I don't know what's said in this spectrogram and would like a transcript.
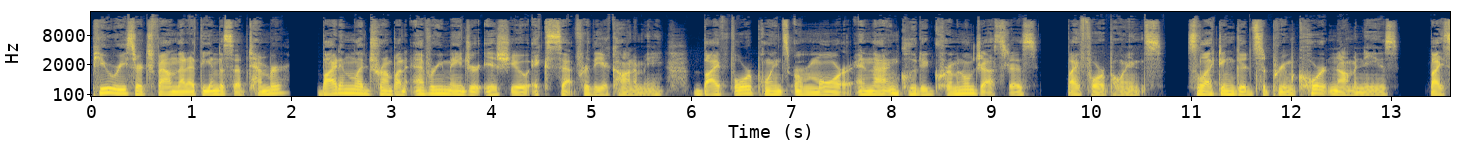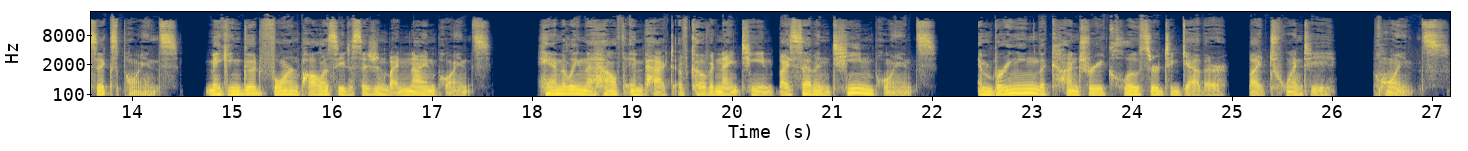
Pew Research found that at the end of September, Biden led Trump on every major issue except for the economy by four points or more, and that included criminal justice by four points, selecting good Supreme Court nominees by six points, making good foreign policy decision by 9 points, handling the health impact of COVID 19 by 17 points, and bringing the country closer together by 20 points.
